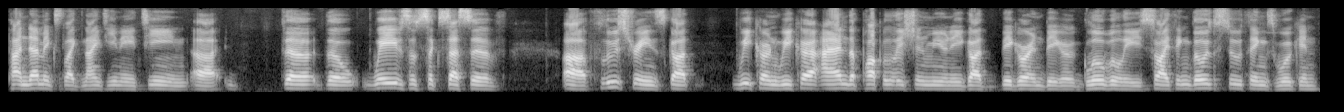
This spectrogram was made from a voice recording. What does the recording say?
pandemics like 1918, uh, the the waves of successive uh, flu strains got weaker and weaker, and the population immunity got bigger and bigger globally. So I think those two things working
